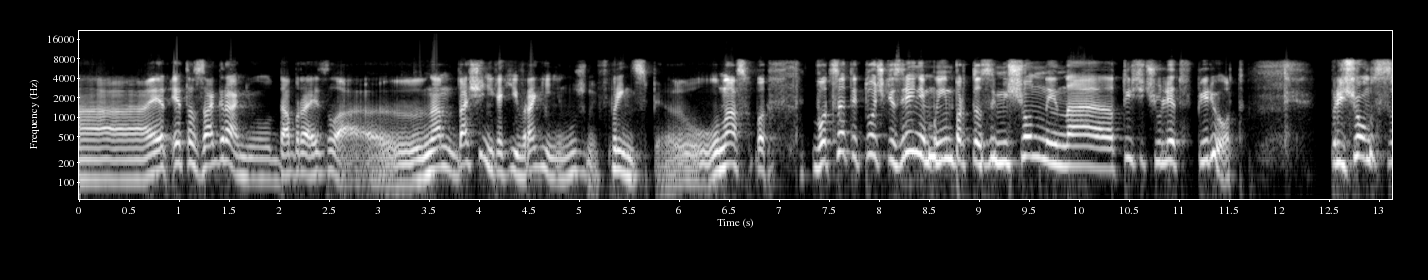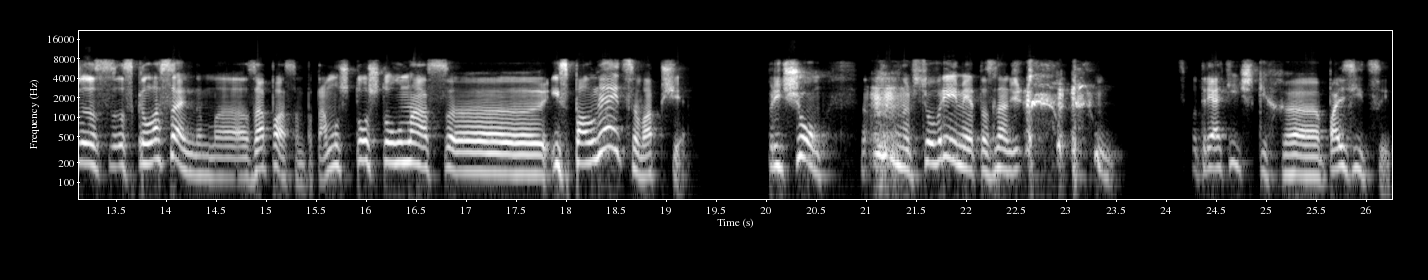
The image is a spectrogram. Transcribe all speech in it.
это за гранью добра и зла. Э, Нам вообще никакие враги не нужны, в принципе. У нас вот с этой точки зрения мы импортозамещенные на тысячу лет вперед. Причем с, с- с колоссальным э, запасом. Потому что то, что у нас э, исполняется вообще, причем все время это, значит, с патриотических э, позиций,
